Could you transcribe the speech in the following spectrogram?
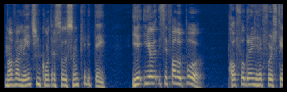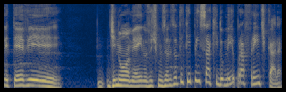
novamente encontra a solução que ele tem. E, e eu, você falou, pô, qual foi o grande reforço que ele teve de nome aí nos últimos anos? Eu tentei pensar aqui do meio para frente, cara.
